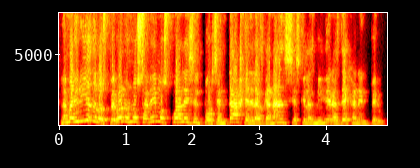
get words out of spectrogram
La mayoría de los peruanos no sabemos cuál es el porcentaje de las ganancias que las mineras dejan en Perú.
